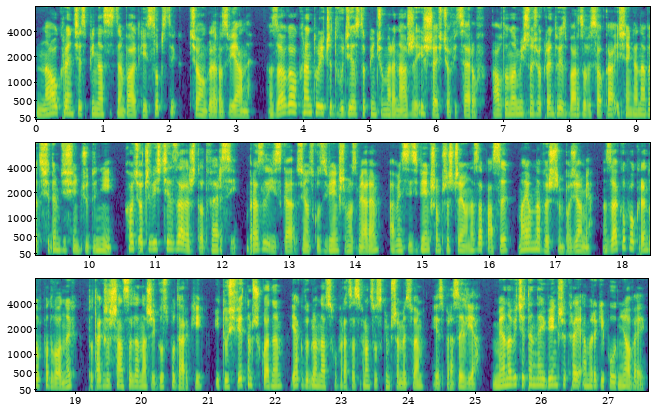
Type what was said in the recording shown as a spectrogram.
na okręcie spina system walki Substick, ciągle rozwijany. Załoga okrętu liczy 25 marynarzy i 6 oficerów. Autonomiczność okrętu jest bardzo wysoka i sięga nawet 70 dni, choć oczywiście zależy to od wersji. Brazylijska, w związku z większym rozmiarem, a więc i z większą przestrzenią na zapasy, mają na wyższym poziomie. Zakup okrętów podwodnych to także szansa dla naszej gospodarki i tu świetnym przykładem, jak wygląda współpraca z francuskim przemysłem, jest Brazylia. Mianowicie ten największy kraj Ameryki Południowej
